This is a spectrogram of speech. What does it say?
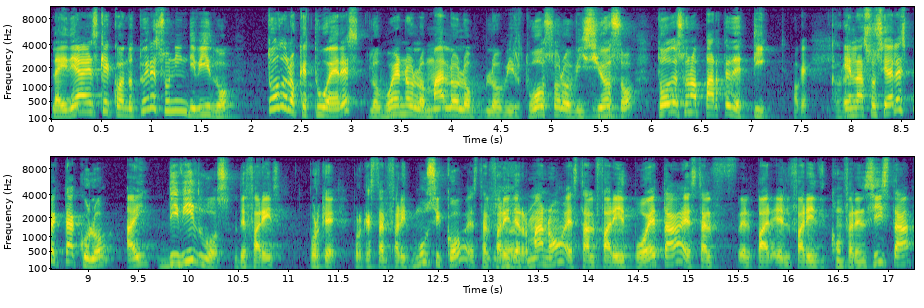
La idea es que cuando tú eres un individuo, todo lo que tú eres, lo bueno, lo malo, lo, virtuoso, lo vicioso, todo es una parte de ti. En la sociedad del espectáculo hay individuos de Farid. ¿Por qué? Porque está el Farid músico, está el Farid hermano, está el Farid poeta, está el, Farid conferencista,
